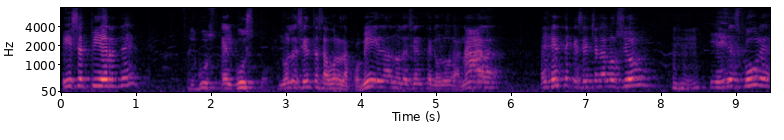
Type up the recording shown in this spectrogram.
Y se pierde El gusto. el gusto. No le siente sabor a la comida, no le siente el olor a nada. Hay gente que se echa la loción y ahí descubre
